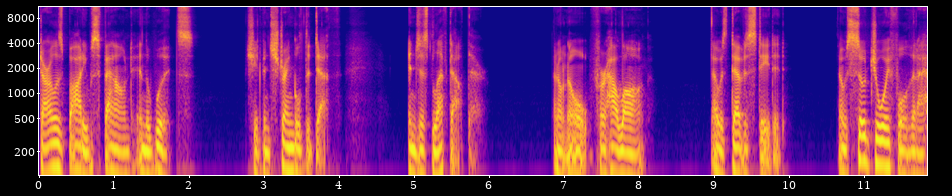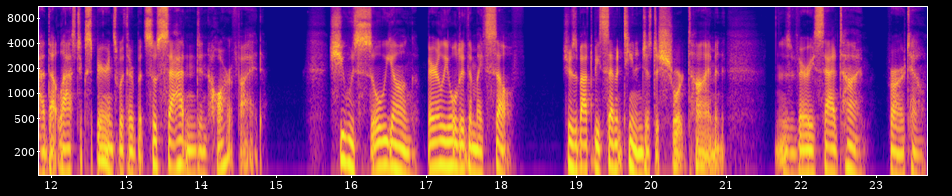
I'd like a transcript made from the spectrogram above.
Darla's body was found in the woods. She had been strangled to death and just left out there. I don't know for how long. I was devastated. I was so joyful that I had that last experience with her, but so saddened and horrified. She was so young, barely older than myself. She was about to be 17 in just a short time, and it was a very sad time for our town.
